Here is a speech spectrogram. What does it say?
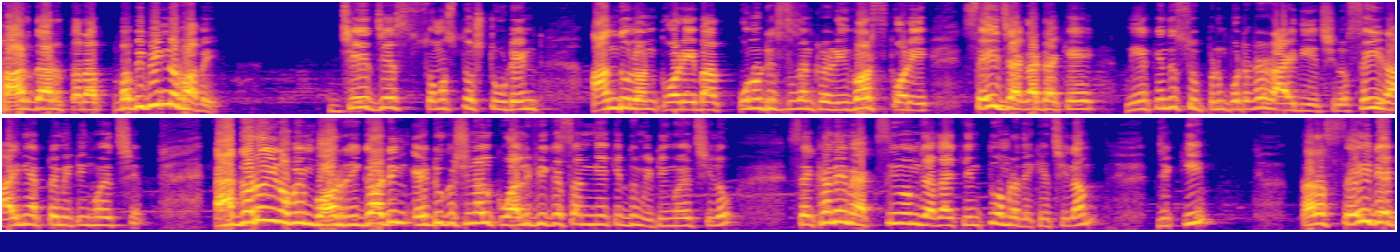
ভারদার তারা বা বিভিন্নভাবে যে যে সমস্ত স্টুডেন্ট আন্দোলন করে বা কোনো ডিসিশনকে রিভার্স করে, সেই জায়গাটাকে নিয়ে কিন্তু সুপ্রিম কোর্ট একটা রায় দিয়েছিল। সেই রায় নিয়ে একটা মিটিং হয়েছে। এগারোই নভেম্বর রিগার্ডিং এডুকেশনাল কোয়ালিফিকেশান নিয়ে কিন্তু মিটিং হয়েছিল। সেখানে ম্যাক্সিমাম জায়গায় কিন্তু আমরা দেখেছিলাম যে কি, তারা সেই ডেট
